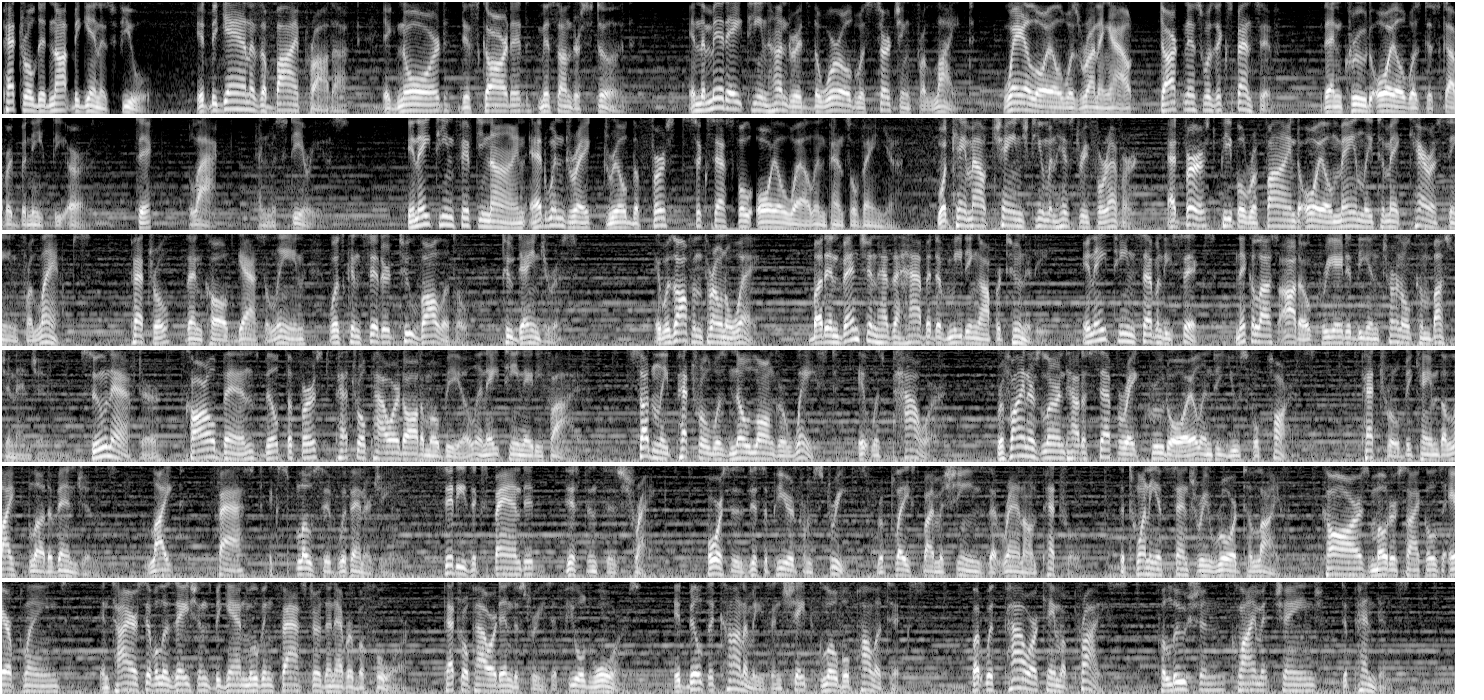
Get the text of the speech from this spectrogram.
Petrol did not begin as fuel. It began as a byproduct, ignored, discarded, misunderstood. In the mid-1800s, the world was searching for light. Whale oil was running out, darkness was expensive. Then crude oil was discovered beneath the earth, thick, black, and mysterious. In 1859, Edwin Drake drilled the first successful oil well in Pennsylvania. What came out changed human history forever. At first, people refined oil mainly to make kerosene for lamps. Petrol, then called gasoline, was considered too volatile, too dangerous. It was often thrown away. But invention has a habit of meeting opportunity. In 1876, Nicholas Otto created the internal combustion engine. Soon after, Carl Benz built the first petrol-powered automobile in 1885. Suddenly, petrol was no longer waste, it was power. Refiners learned how to separate crude oil into useful parts. Petrol became the lifeblood of engines, light, fast, explosive with energy. Cities expanded, distances shrank. Horses disappeared from streets, replaced by machines that ran on petrol. The 20th century roared to life. Cars, motorcycles, airplanes, entire civilizations began moving faster than ever before. Petrol-powered industries, it fueled wars. It built economies and shaped global politics. But with power came a price, pollution, climate change, dependence.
